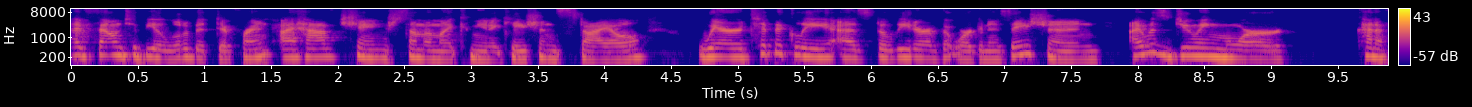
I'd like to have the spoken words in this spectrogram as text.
I've found to be a little bit different. I have changed some of my communication style where typically as the leader of the organization, I was doing more kind of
